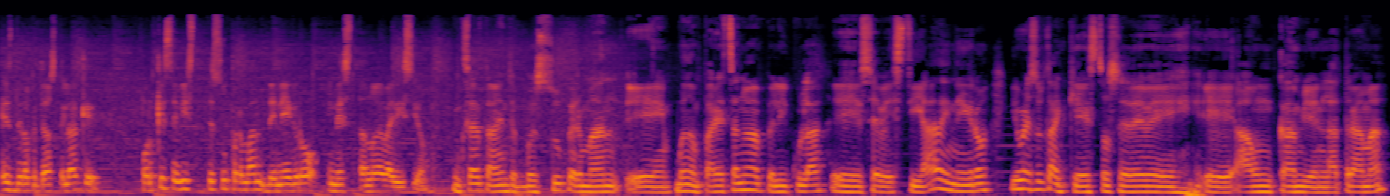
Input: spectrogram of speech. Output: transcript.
es de lo que tenemos que hablar que ¿Por qué se viste Superman de negro en esta nueva edición? Exactamente, pues Superman, eh, bueno, para esta nueva película eh, se vestía de negro y resulta que esto se debe eh, a un cambio en la trama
